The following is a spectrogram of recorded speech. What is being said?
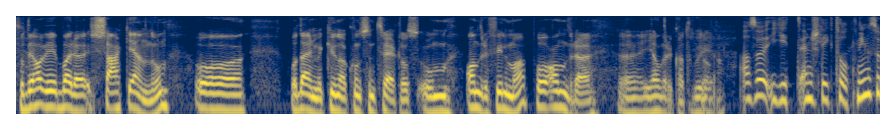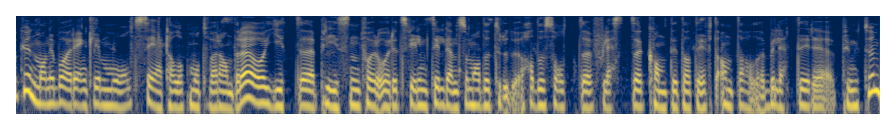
Så det har vi bare skåret gjennom. og og dermed kunne ha konsentrert oss om andre filmer andre, uh, i andre kategorier. Altså, Gitt en slik tolkning, så kunne man jo bare egentlig målt seertall opp mot hverandre og gitt uh, prisen for årets film til den som hadde, hadde solgt uh, flest kvantitativt antall billetter, punktum.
